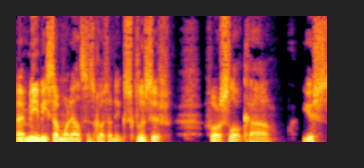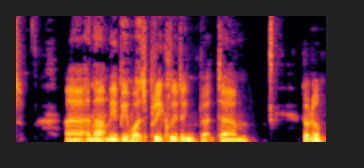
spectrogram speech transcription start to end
Now maybe someone else has got an exclusive for slot car use, uh, and that may be what's precluding. But um, don't know.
